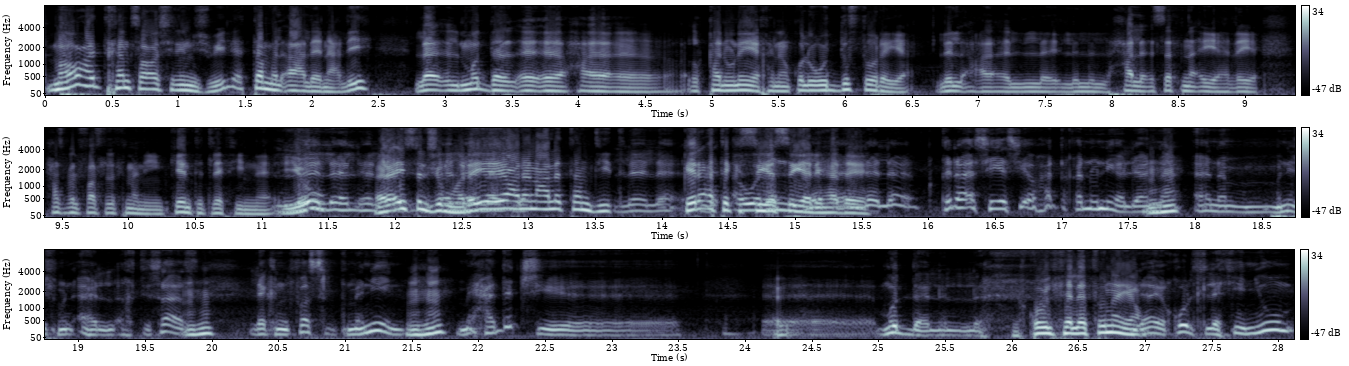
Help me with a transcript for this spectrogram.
موعد 25 جويليا تم الإعلان عليه لا المدة آه، آه، القانونية خلينا نقول والدستورية للع- لل- للحالة الاستثنائيه هذه حسب الفصل 80 كانت 30 يوم لا لا لا رئيس لا الجمهورية لا لا لا. يعلن على التمديد لا لا قراءتك السياسية لا لهذا. لا لا قراءة سياسية وحتى قانونية لأن. أنا مانيش من أهل الاختصاص. لكن الفصل 80 مهم. ما يحددش مدة لل يقول 30 يوم لا يقول 30 يوم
